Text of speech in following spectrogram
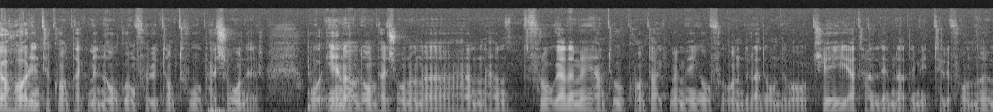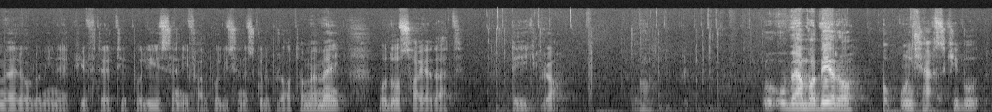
jag har inte kontakt med någon förutom två personer. Och en av de personerna, han, han frågade mig, han tog kontakt med mig och undrade om det var okej okay att han lämnade mitt telefonnummer och mina uppgifter till polisen ifall polisen skulle prata med mig. Och då sa jag att det gick bra. Och, och vem var det då? خب کی بود؟ اه،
